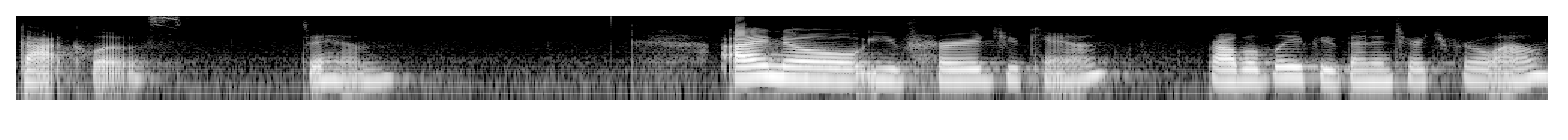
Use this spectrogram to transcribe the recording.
that close to Him? I know you've heard you can, probably if you've been in church for a while.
